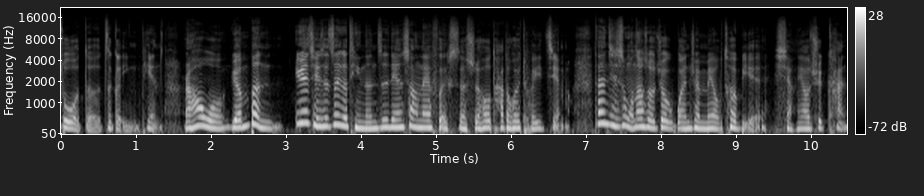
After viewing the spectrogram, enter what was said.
做的这个影片，然后我原本因为其实这个体能之巅上 Netflix 的时候，他都会推荐嘛，但其实我那时候就完全没有特别想要去看。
